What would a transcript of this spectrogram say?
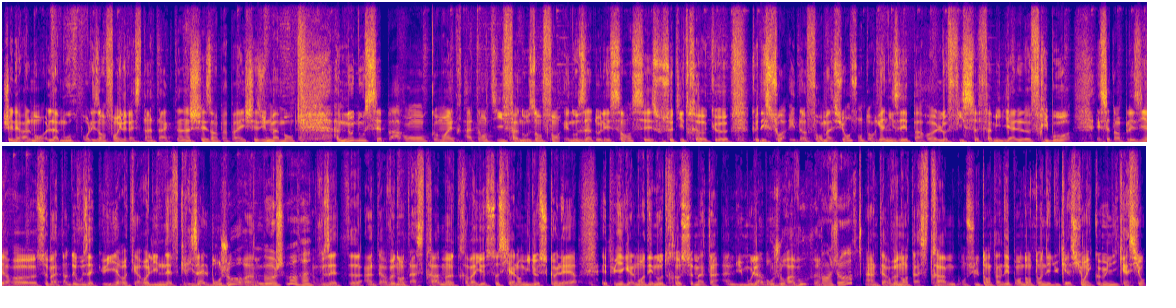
généralement, l'amour pour les enfants, il reste intact hein, chez un papa et chez une maman. Nous nous séparons, comment être attentif à nos enfants et nos adolescents? C'est sous ce titre que, que des soirées d'information sont organisées par euh, l'Office familial Fribourg. Et c'est un plaisir euh, ce matin de vous accueillir. Caroline Neff-Grisel, bonjour. Bonjour. Vous êtes euh, intervenante à Stram, travailleuse sociale en milieu scolaire. Et puis également des nôtres ce matin, Anne Dumoulin, bonjour à vous. Bonjour. Intervenante à Stram, consultante indépendante en éducation et communication,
